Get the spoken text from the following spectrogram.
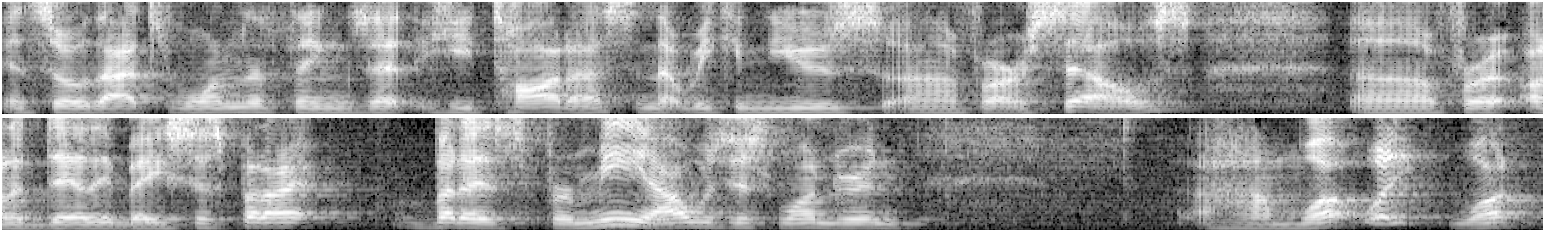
And so that's one of the things that he taught us and that we can use uh, for ourselves uh, for on a daily basis. But I, but as for me, I was just wondering, um, what, what, what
